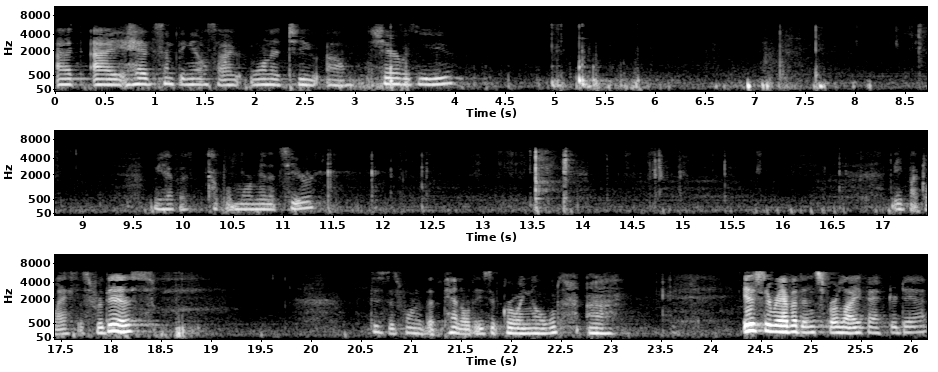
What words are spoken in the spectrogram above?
else? I, I had something else I wanted to um, share with you. We have a couple more minutes here. Need my glasses for this. This is one of the penalties of growing old. Uh, is there evidence for life after death?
